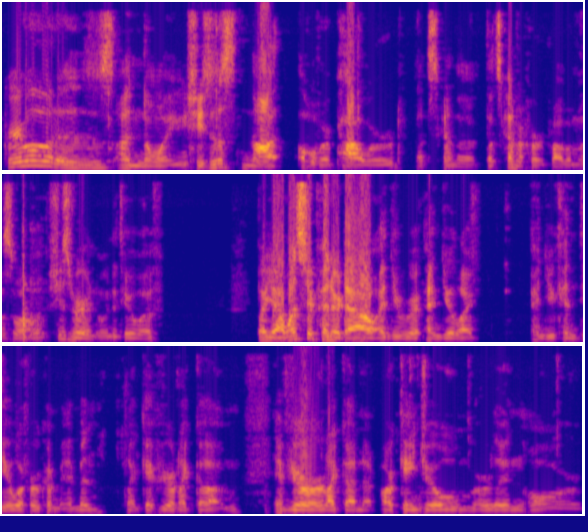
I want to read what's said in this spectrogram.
Greymold is annoying. She's just not overpowered. That's kind of that's kind of her problem as well. She's very annoying to deal with. But yeah, once you pin her down and you and you like and you can deal with her commitment, like if you're like um if you're like an Archangel, Merlin, or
